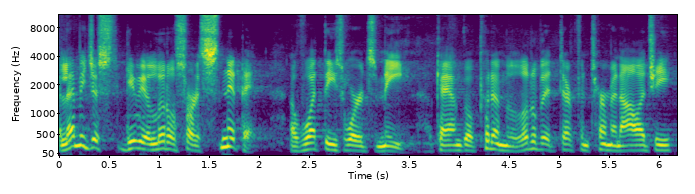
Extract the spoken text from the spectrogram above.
and let me just give you a little sort of snippet of what these words mean. Okay, I'm going to put them in a little bit different terminology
